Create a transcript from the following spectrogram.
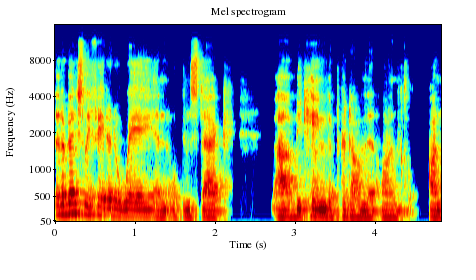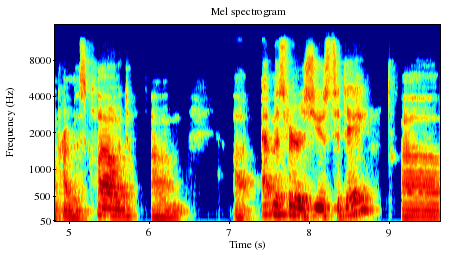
that eventually faded away, and OpenStack uh, became the predominant on on-premise cloud. Um, uh, Atmosphere is used today uh,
